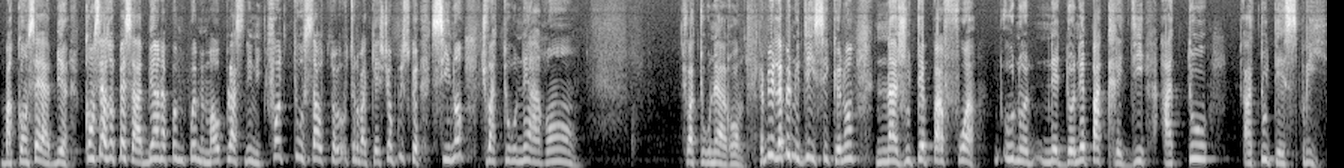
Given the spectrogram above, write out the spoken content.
baconseil ba ya bien conseil azopesa ya bien mpo emema o place nini? Faut tout ça otuna baquestion puisque sinon tu vas tourner à rond tu vas tourner à Rome. La Bible, la Bible nous dit ici que non, n'ajoutez pas foi ou ne, ne donnez pas crédit à tout, à tout esprit.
